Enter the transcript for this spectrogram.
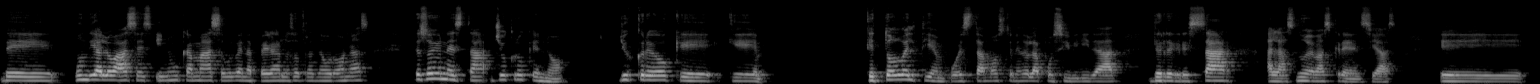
de un día lo haces y nunca más se vuelven a pegar las otras neuronas? Te soy honesta, yo creo que no. Yo creo que, que, que todo el tiempo estamos teniendo la posibilidad de regresar a las nuevas creencias, eh,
